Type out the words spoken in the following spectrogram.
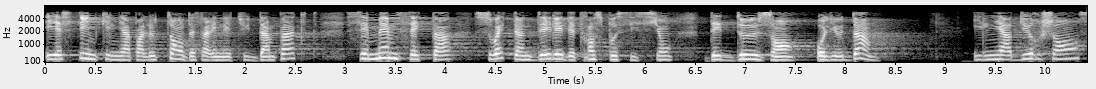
et estiment qu'il n'y a pas le temps de faire une étude d'impact, ces mêmes États souhaitent un délai de transposition de deux ans au lieu d'un. Il n'y a d'urgence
